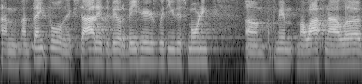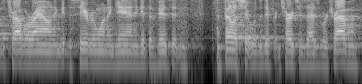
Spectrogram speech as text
I'm, I'm, thankful and excited to be able to be here with you this morning. Um, me and my wife and I love to travel around and get to see everyone again and get to visit and and fellowship with the different churches as we're traveling.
